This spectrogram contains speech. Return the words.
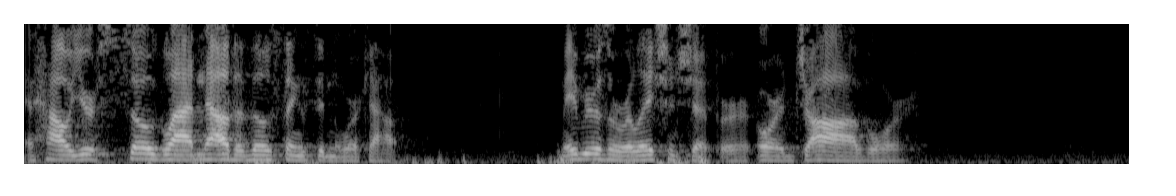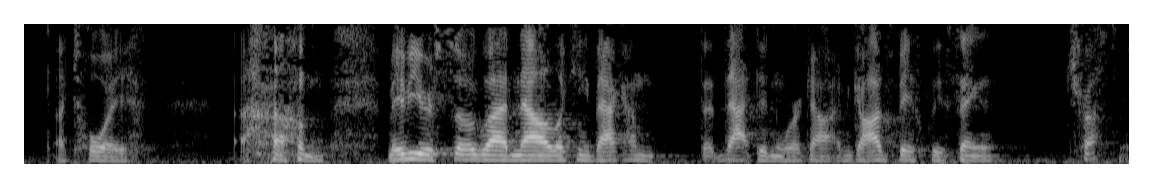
and how you're so glad now that those things didn't work out. Maybe it was a relationship or, or a job or a toy. Um, maybe you're so glad now looking back, I'm that that didn't work out. And God's basically saying, trust me.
